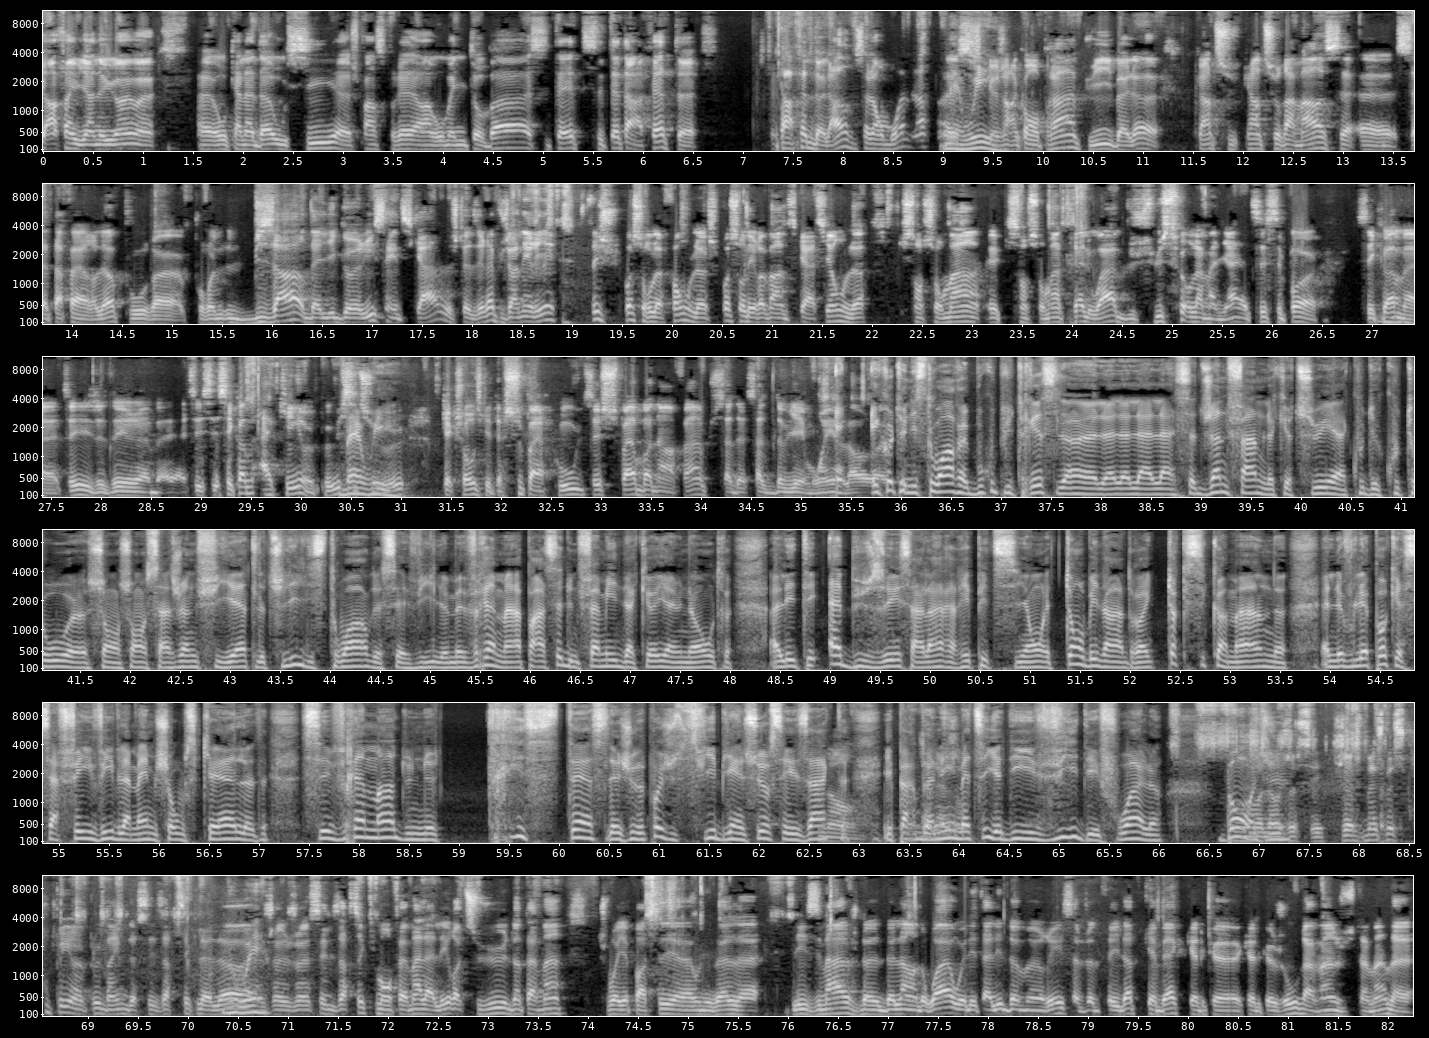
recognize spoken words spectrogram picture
enfin il y en a eu un euh, euh, au Canada aussi, euh, je pense près au Manitoba. C'était c'était en fait c'était en fait de l'art selon moi là, ben oui. ce que j'en comprends. Puis ben là quand tu quand tu ramasses euh, cette affaire là pour euh, pour une bizarre d'allégorie syndicale, je te dirais, puis j'en ai rien. Tu sais, je suis pas sur le fond là, je suis pas sur les revendications là qui sont sûrement euh, qui sont sûrement très louables. Je suis sur la manière. Tu sais, c'est pas c'est comme, tu sais, je veux dire, ben, c'est comme hacker un peu, si ben tu veux quelque chose qui était super cool, tu sais, super bon enfant, puis ça, ça devient moins. Alors, euh. écoute, une histoire euh, beaucoup plus triste. Là, la, la, la, cette jeune femme là, qui a tué à coups de couteau euh, son, son, sa jeune fillette, là, tu lis l'histoire de sa vie, là, mais vraiment, elle passait d'une famille d'accueil à une autre. Elle a été abusée, ça a l'air à répétition, elle est tombée dans la drogue, toxicomane. Elle ne voulait pas que sa fille vive la même chose qu'elle. C'est vraiment d'une tristesse. Là. Je veux pas justifier, bien sûr, ses actes et pardonner, mais tu sais, il y a des vies, des fois, là. Bon non, je sais. Je, me suis coupé un peu même de ces articles-là. Oui. Je, c'est des articles qui m'ont fait mal à lire. As-tu vu, notamment, je voyais passer euh, aux nouvelles euh, les images de, de l'endroit où elle est allée demeurer, cette jeune fille-là de Québec, quelques, quelques jours avant, justement, de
